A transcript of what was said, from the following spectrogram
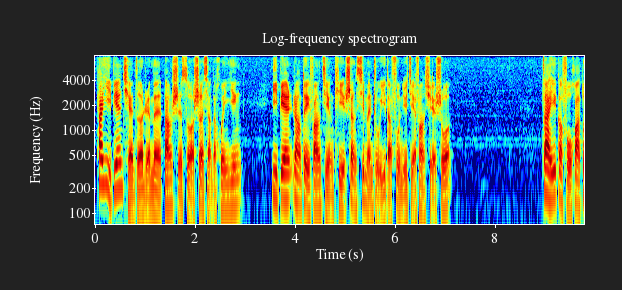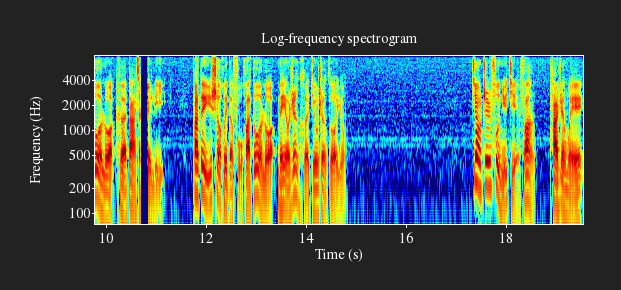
他一边谴责人们当时所设想的婚姻。一边让对方警惕圣西门主义的妇女解放学说，在一个腐化堕落可大社会里，他对于社会的腐化堕落没有任何纠正作用。较之妇女解放，他认为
